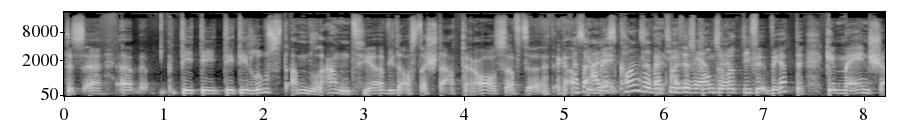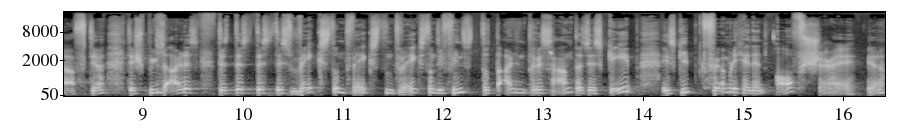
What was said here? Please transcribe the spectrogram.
das, äh, äh, die, die, die, die Lust am Land, ja, wieder aus der Stadt raus. Auf der, auf also alles konservative alles Werte. konservative Werte. Gemeinschaft, ja, das spielt alles, das, das, das, das wächst und wächst und wächst und ich finde es total interessant. Also es, gibt, es gibt förmlich einen Aufschrei ja,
